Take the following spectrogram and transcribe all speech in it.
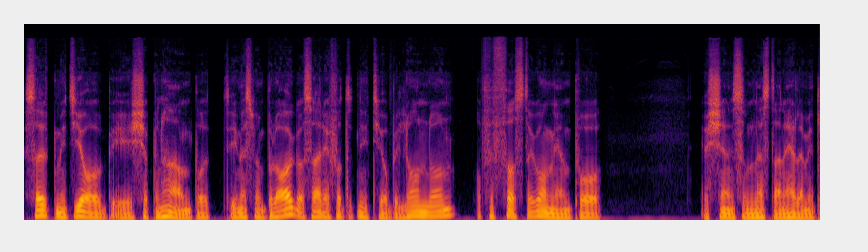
sa upp mitt jobb i Köpenhamn på ett investmentbolag och så hade jag fått ett nytt jobb i London och för första gången på, jag känner som nästan hela mitt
